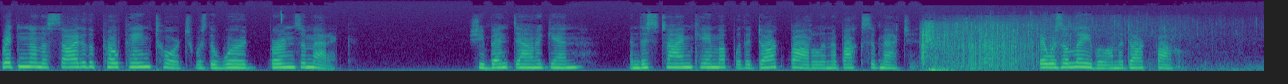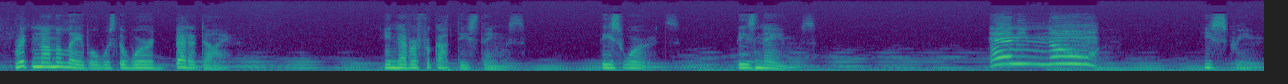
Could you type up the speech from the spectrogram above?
Written on the side of the propane torch was the word Bernz-O-Matic. She bent down again, and this time came up with a dark bottle and a box of matches. There was a label on the dark bottle. Written on the label was the word betadine. He never forgot these things, these words, these names. Annie, no! He screamed.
